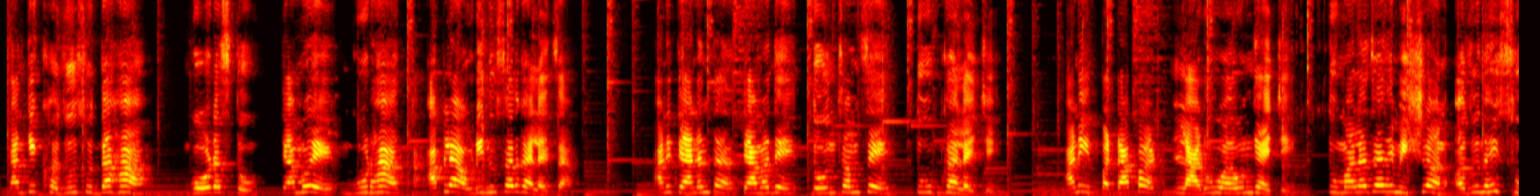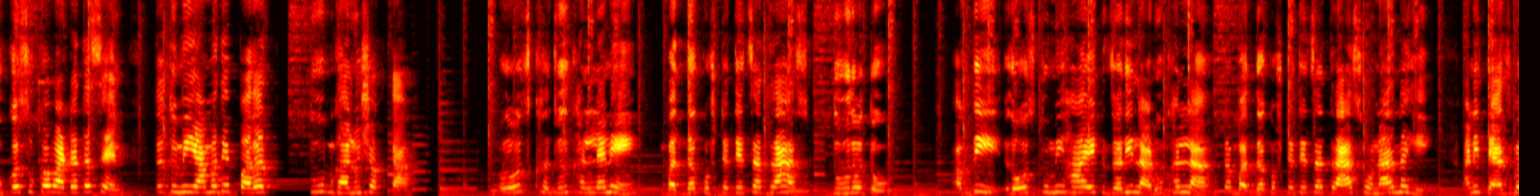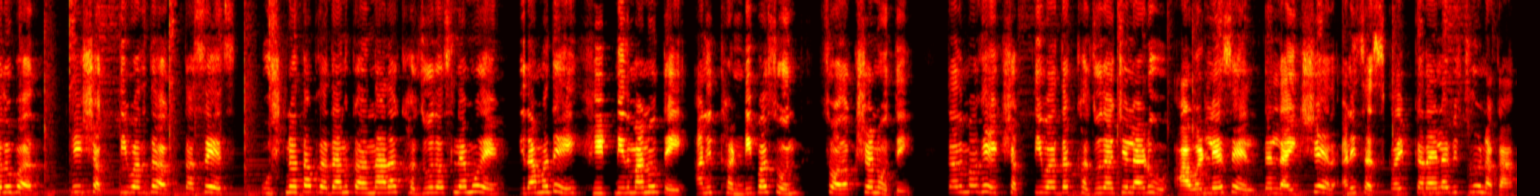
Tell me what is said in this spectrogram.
कारण की खजूरसुद्धा हा गोड असतो. त्यामुळे गूळ हा आपल्या आवडीनुसार घालायचा. आणि त्यानंतर त्यामध्ये दोन चमचे तूप घालायचे. आणि पटापट लाडू वळवून घ्यायचे. तुम्हाला जर हे मिश्रण अजूनही सुकं सुकं वाटत असेल तर तुम्ही यामध्ये परत तूप घालू शकता. रोज खजूर खाल्ल्याने बद्धकोष्ठतेचा त्रास दूर होतो. अगदी रोज तुम्ही हा एक जरी लाडू खाल्ला तर बद्धकोष्ठतेचा त्रास होणार नाही. आणि त्याचबरोबर हे शक्तिवर्धक तसेच उष्णता प्रदान करणारा खजूर असल्यामुळे शरीरामध्ये हीट निर्माण होते आणि थंडीपासून संरक्षण होते. तर मग हे शक्तिवर्धक खजुराचे लाडू आवडले असेल तर लाईक शेअर आणि सबस्क्राईब करायला विसरू नका.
